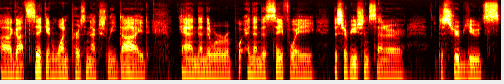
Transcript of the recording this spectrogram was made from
uh, got sick and one person actually died. And then there were report, and then the Safeway distribution center distributes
